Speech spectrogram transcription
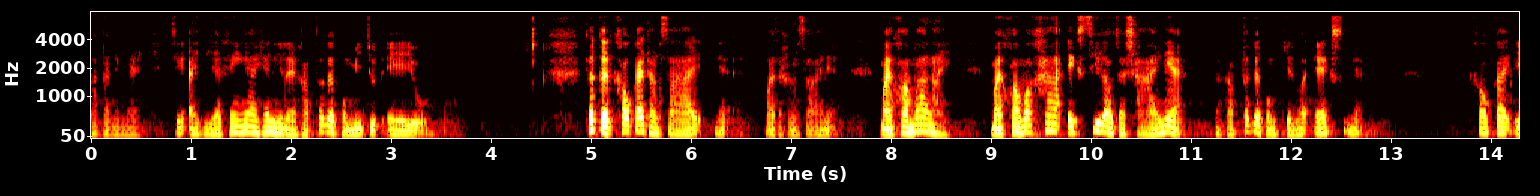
ต่างกันยังไง จริงไอเดียง่ายๆแค่นี้เลยครับ ถ้าเกิดผมมีจุด A อยู่ ถ้าเกิดเข้าใกล้ทางซ้ายเนี่ยมาจากทางซ้ายเนี่ยหมายความว่าอะไร หมายความว่าค่า x ที่เราจะใช้เนี่ยนะครับถ้าเกิดผมเขียนว่า x เนี่ย เข้าใกล้ a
